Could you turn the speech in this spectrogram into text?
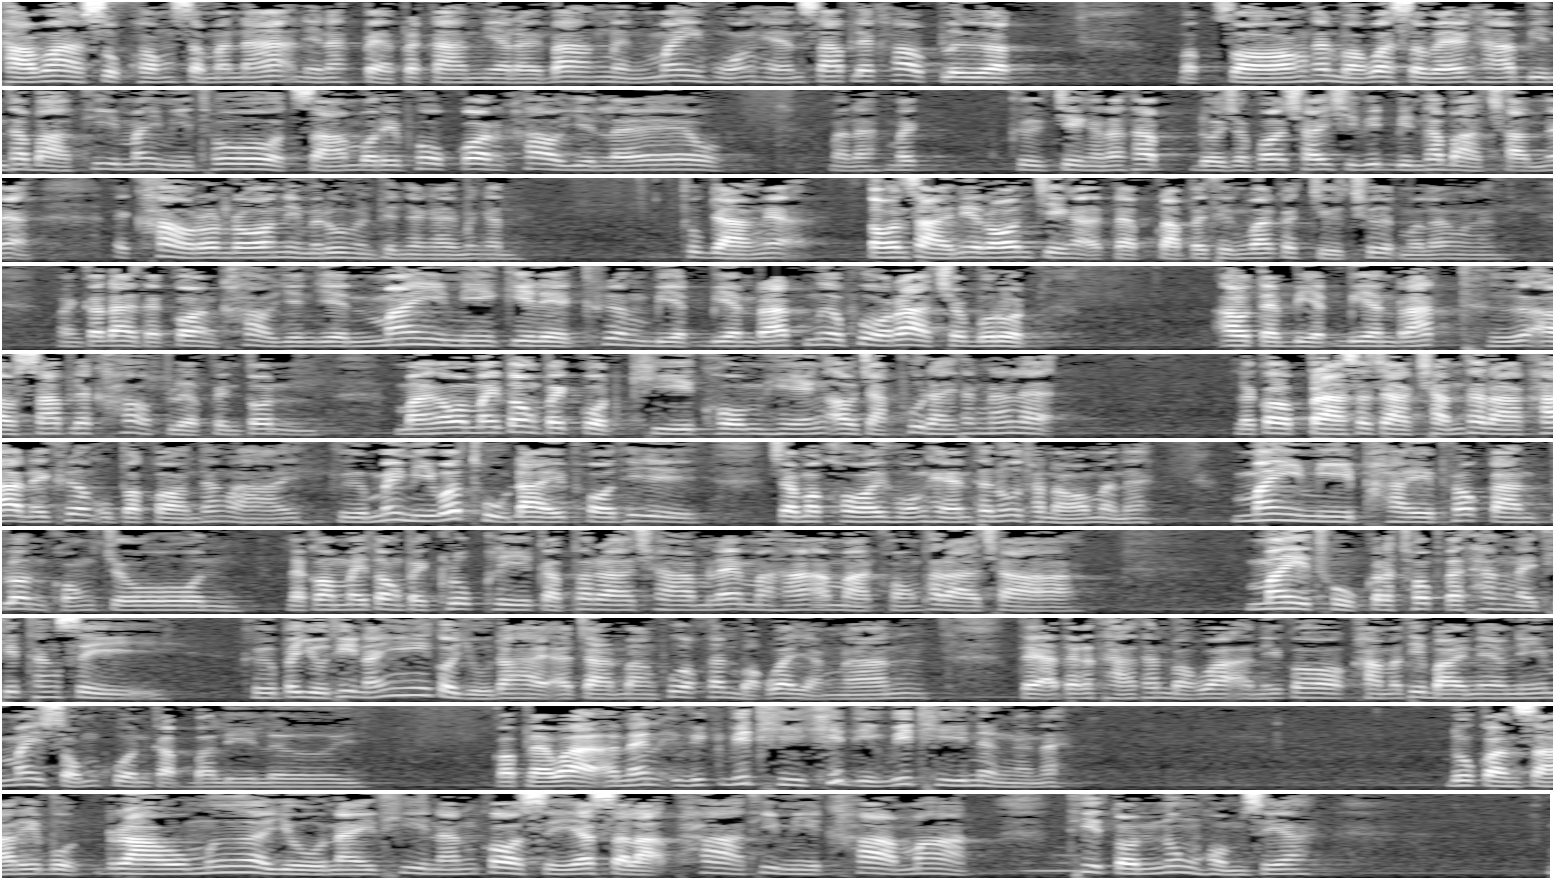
ถามว่าสุขของสมณะเนี่ยนะแปดประการมีอะไรบ้างหนึ่งไม่หวงแหนทรัพย์และข้าวเปลือกบอกสองท่านบอกว่าสแสวงหาบินทบาทที่ไม่มีโทษสามบริโภคก้อนข้าวเย็นแล้วมานะไม่ คือจริงนะครับโดยเฉพาะใช้ชีวิตบินทบาทฉันเนี่ยไอ้ข้าวร้อนๆนี่ไม่รู้มันเป็นยังไงเหมือนกัน ทุกอย่างเนี่ย ตอนสายนี่ร้อนจริงอะแต่กลับไปถึงวัดก็จืดชืดหมดแล้วเหมือนกันมันก็ได้แต่ก้อนข้าวเย็นๆ ไม่มีกิเลสเครื่องเบียดเบียนรัฐเมื่อพวกราชบุรุษ เอาแต่เบียดเบียนรัฐถือเอาทรัพย์และข้าวเปลือกเป็นต้นหมายความว่าไม่ต้องไปกดขี่คมเหงเอาจากผู้ใดทั้งนั้นแหละ แล้วก็ปราศจากฉันทราคะในเครื่องอุปกรณ์ทั้งหลาย คือไม่มีวัตถุใดพอที่จะมาคอยหวงแหนธนุถนอมอะนะไม่มีภัยเพราะการปล้นของโจร แล้วก็ไม่ต้องไปคลุกคลีกับพระราชาและมหาอมาตย์ของพระราชา ไม่ถูกกระทบกระทั่งในทิศทั้งสี่คือไปอยู่ที่ไหนก็อยู่ได้ อาจารย์บางพวกท่านบอกว่าอย่างนั้น แต่อัตถกถาท่านบอกว่า อันนี้ก็คำอธิบายแนวนี้ไม่สมควรกับบาลีเลย ก็แปลว่า อันนั้นวิธีคิดอีกวิธีหนึ่งอะนะดูก่อนสารีบุตรเราเมื่ออยู่ในที่นั้นก็เสียสละผ้าที่มีค่ามาก ที่ตนนุ่งห่มเสีย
